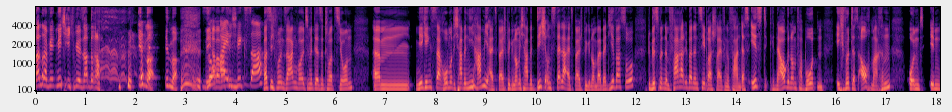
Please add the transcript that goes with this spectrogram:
Sandra wählt mich, ich wähle Sandra. immer, immer. Nee, so aber was ein ich, Wichser. was ich vorhin sagen wollte mit der Situation, ähm, mir ging es darum und ich habe nie Hami als Beispiel genommen, ich habe dich und Stella als Beispiel genommen, weil bei dir war es so, du bist mit einem Fahrrad über einen Zebrastreifen gefahren. Das ist genau genommen verboten. Ich würde das auch machen und in,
